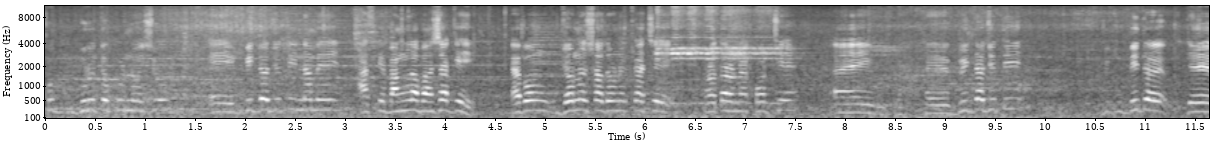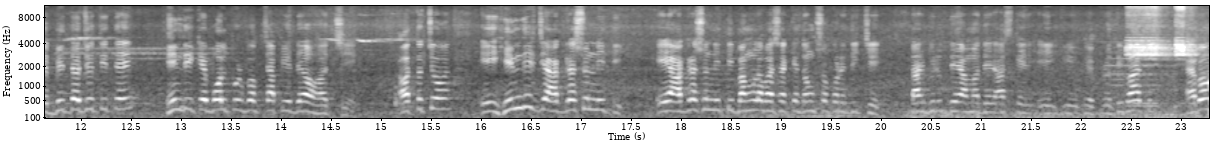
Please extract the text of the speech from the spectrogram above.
খুব গুরুত্বপূর্ণ ইস্যু এই বিদ্যাজ্যোতির নামে আজকে বাংলা ভাষাকে এবং জনসাধারণের কাছে প্রতারণা করছে। এই বিদ্যাজ্যোতি বিদ্যা বিদ্যাজ্যোতিতে হিন্দিকে বলপূর্বক চাপিয়ে দেওয়া হচ্ছে। অথচ এই হিন্দির যে আগ্রাসন নীতি, এই আগ্রাসন নীতি বাংলা ভাষাকে ধ্বংস করে দিচ্ছে, তার বিরুদ্ধে আমাদের আজকের এই প্রতিবাদ এবং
